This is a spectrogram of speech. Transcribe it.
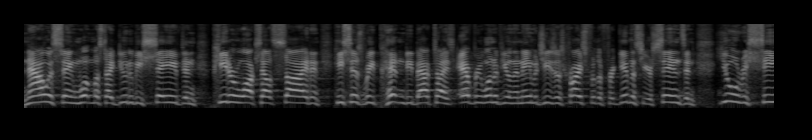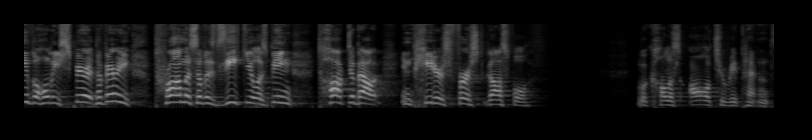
now is saying, What must I do to be saved? And Peter walks outside and he says, Repent and be baptized, every one of you, in the name of Jesus Christ for the forgiveness of your sins, and you will receive the Holy Spirit. The very promise of Ezekiel is being talked about in Peter's first gospel. It will call us all to repentance.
